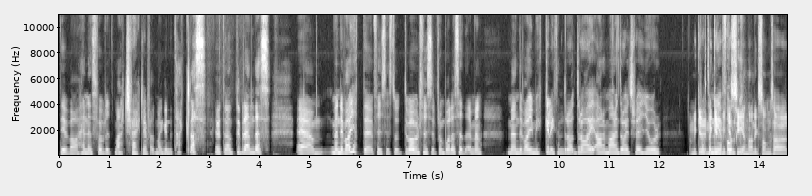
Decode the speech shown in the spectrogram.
det var hennes favoritmatch verkligen för att man kunde tacklas utan att det brändes. Ehm, men det var jättefysiskt och det var väl fysiskt från båda sidor men, men det var ju mycket liksom dra, dra i armar, dra i tröjor. Mycket, Prata mycket, mycket folk. sena liksom så här,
